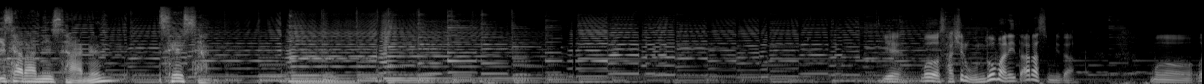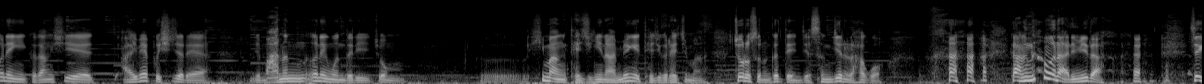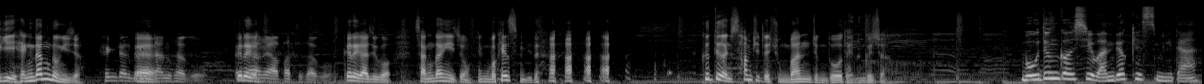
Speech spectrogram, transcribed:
이 사람이 사는 세상. 예, 뭐 사실 운도 많이 따랐습니다. 뭐 은행이 그 당시에 IMF 시절에 이제 많은 은행원들이 좀 그 희망 퇴직이나 명예 퇴직을 했지만 저로서는 그때 이제 승진을 하고 강남은 아닙니다. 저기 행당동이죠. 횡당동 예. 땅 사고 그래. 그다음에 아파트 사고 그래가지고 상당히 좀 행복했습니다. 그때가 이제 30대 중반 정도 되는 거죠. 모든 것이 완벽했습니다.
